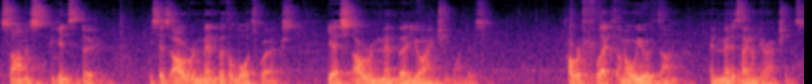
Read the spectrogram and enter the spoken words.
psalmist begins to do. He says, I will remember the Lord's works. Yes, I'll remember your ancient wonders. I'll reflect on all you have done and meditate on your actions.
